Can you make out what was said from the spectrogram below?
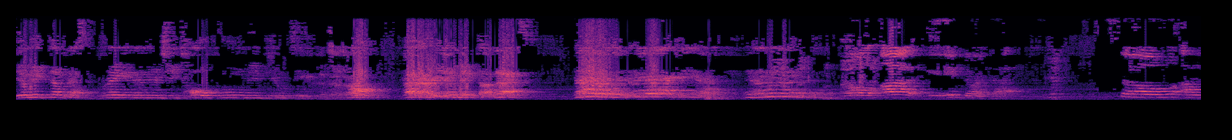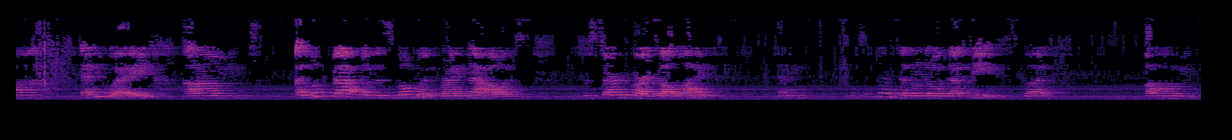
you make the best brain energy tofu me beauty. Oh, ah, you make the best. Oh, uh, ignore that. So, uh, anyway, um, I look back on this moment right now as the start of our adult life. And well, sometimes I don't know what that means, but, um,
